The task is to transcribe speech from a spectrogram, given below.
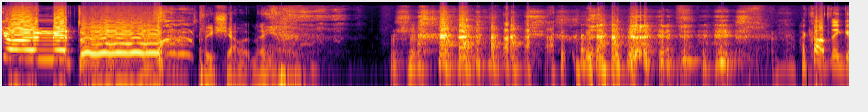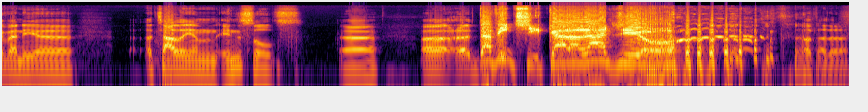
cornetto. Please shout at me. I can't think of any uh, Italian insults. Uh, uh, uh, Da Vinci Caravaggio. I, I don't know.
